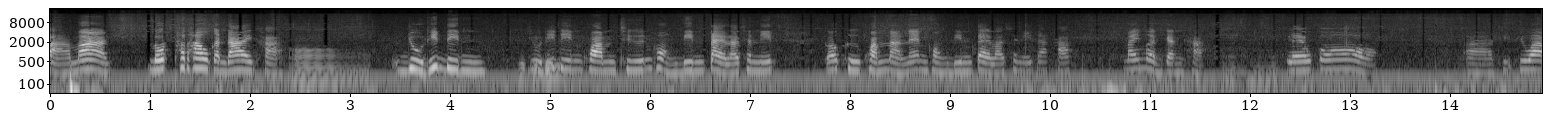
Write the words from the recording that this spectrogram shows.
สามารถลดเท่าๆกันได้ค่ะ อ๋ออยู่ที่ดินออยู่ยู่ที่ที่ดินดินความชื้นของดินแต่ละชนิด ก็คือความหนาแน่นของดินแต่ละชนิดนะคะ ไม่เหมือนกันค่ะ แล้วก็อ่าที่ที่ว่า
